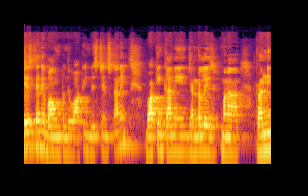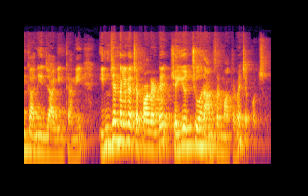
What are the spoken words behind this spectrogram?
చేస్తేనే బాగుంటుంది వాకింగ్ డిస్టెన్స్ కానీ వాకింగ్ కానీ జనరలైజ్ మన రన్నింగ్ కానీ జాగింగ్ కానీ. ఇన్ జనరల్గా చెప్పాలంటే చెయ్యొచ్చు అనే ఆన్సర్ మాత్రమే చెప్పొచ్చు.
